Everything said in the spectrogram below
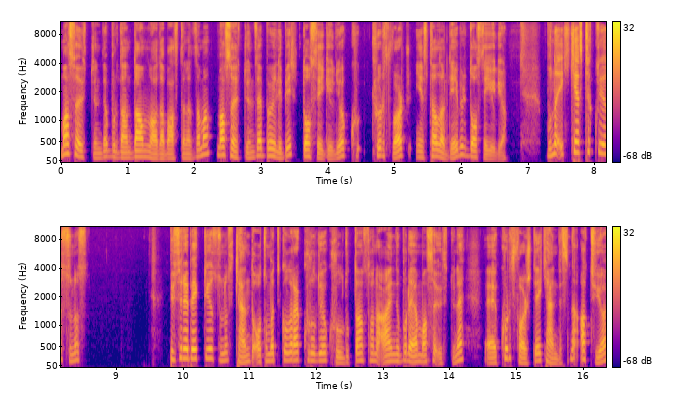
masa üstünde buradan download'a bastığınız zaman masa üstünde böyle bir dosya geliyor. Cu- CurseForge Installer diye bir dosya geliyor. Buna iki kez tıklıyorsunuz. Bir süre bekliyorsunuz. Kendi otomatik olarak kuruluyor. Kurulduktan sonra aynı buraya masa üstüne e, CurseForge diye kendisine atıyor.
